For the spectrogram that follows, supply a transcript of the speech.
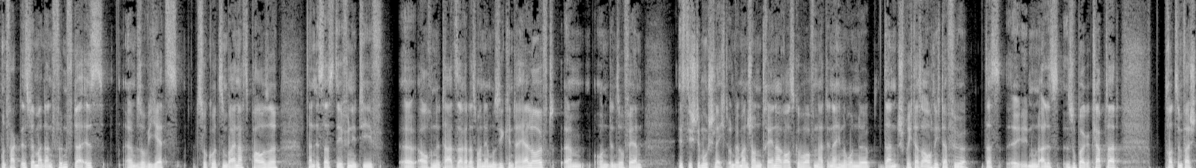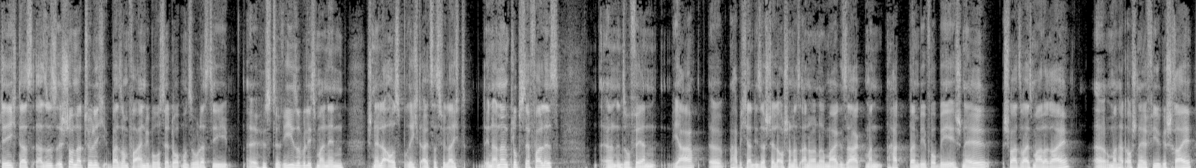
Und Fakt ist, wenn man dann Fünfter ist, ähm, so wie jetzt zur kurzen Weihnachtspause, dann ist das definitiv äh, auch eine Tatsache, dass man der Musik hinterherläuft. Ähm, und insofern ist die Stimmung schlecht. Und wenn man schon einen Trainer rausgeworfen hat in der Hinrunde, dann spricht das auch nicht dafür, dass äh, nun alles super geklappt hat. Trotzdem verstehe ich das. Also es ist schon natürlich bei so einem Verein wie Borussia Dortmund so, dass die äh, Hysterie, so will ich es mal nennen, schneller ausbricht, als das vielleicht in anderen Clubs der Fall ist. Äh, insofern, ja, äh, habe ich ja an dieser Stelle auch schon das eine oder andere Mal gesagt, man hat beim BVB schnell Schwarz-Weiß-Malerei äh, und man hat auch schnell viel Geschrei.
